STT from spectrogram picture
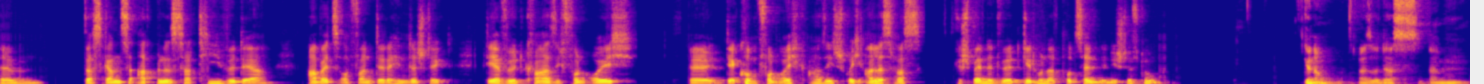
ähm, das ganze Administrative, der Arbeitsaufwand, der dahinter steckt, der wird quasi von euch, äh, der kommt von euch quasi, sprich alles, was gespendet wird, geht 100% in die Stiftung? Genau, also das, ähm,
